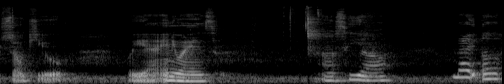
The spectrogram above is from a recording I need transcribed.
So cute. But yeah, anyways, I'll see y'all later.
